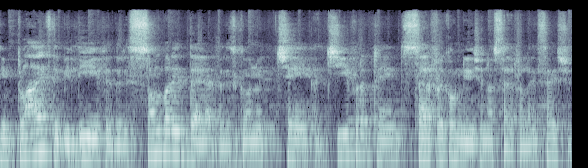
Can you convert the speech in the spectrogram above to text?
implies the belief that there is somebody there that is going to cha- achieve or attain self-recognition or self-realization.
